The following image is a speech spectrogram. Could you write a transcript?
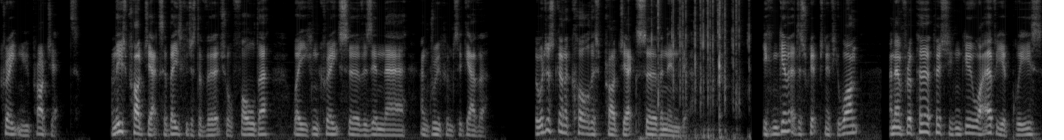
Create New Project. And these projects are basically just a virtual folder where you can create servers in there and group them together. So we're just going to call this project Server Ninja. You can give it a description if you want, and then for a purpose you can do whatever you please.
